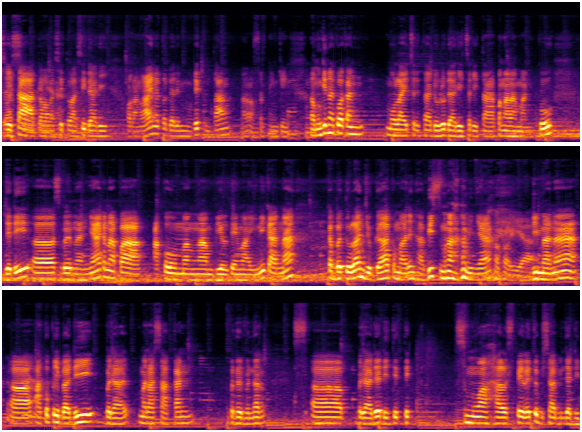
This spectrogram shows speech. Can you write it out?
cerita atau ya. situasi dari orang lain atau dari murid tentang uh, overthinking. Uh, mungkin aku akan mulai cerita dulu dari cerita pengalamanku. Jadi uh, sebenarnya kenapa aku mengambil tema ini karena kebetulan juga kemarin habis mengalaminya. Oh iya. Di mana uh, aku pribadi merasakan benar-benar uh, berada di titik semua hal sepele itu bisa menjadi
